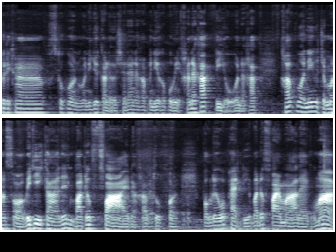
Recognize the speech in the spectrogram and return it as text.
วัสดีครับทุกคนวันนี้อยู่กับเหลวใช้ได้นะครับวันนี้อยู่กับผมอีกครั้งนะครับดีโอนะครับครับวันนี้จะมาสอนวิธีการเล่น Butterfly นะครับทุกคนบอกเลยว่าแพทนี้ Butterfly มาแรงมาก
